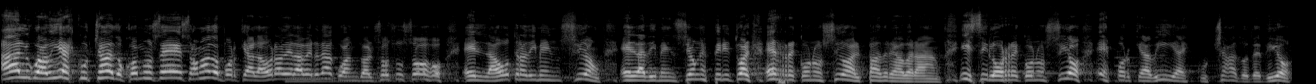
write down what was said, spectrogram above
Algo había escuchado. ¿Cómo sé eso, amado? Porque a la hora de la verdad, cuando alzó sus ojos en la otra dimensión, en la dimensión espiritual, él reconoció al Padre Abraham. Y si lo reconoció es porque había escuchado de Dios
